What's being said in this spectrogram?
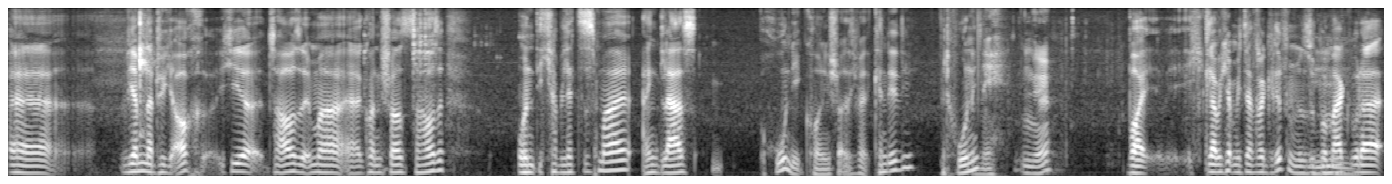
äh, wir haben natürlich auch hier zu Hause immer äh, Cornichons zu Hause. Und ich habe letztes Mal ein Glas Honig-Cornichons. Kennt ihr die? Mit Honig? Nee. Nee. Boah, ich glaube, ich habe mich da vergriffen im Supermarkt mm. oder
